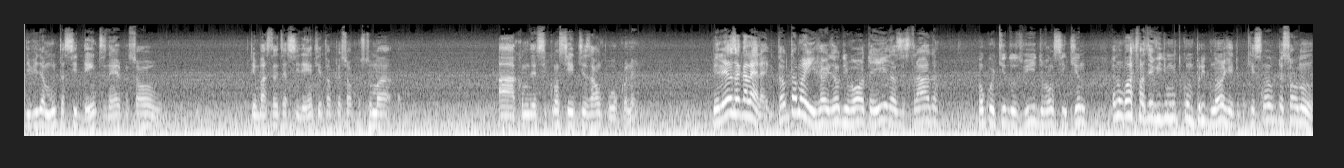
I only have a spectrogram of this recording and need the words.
Devido a muitos acidentes, né? O pessoal tem bastante acidente, então o pessoal costuma a, como dizer, se conscientizar um pouco, né? Beleza, galera? Então tamo aí, Jairzão de volta aí nas estradas. Vão curtindo os vídeos, vão sentindo. Eu não gosto de fazer vídeo muito comprido não, gente, porque senão o pessoal não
